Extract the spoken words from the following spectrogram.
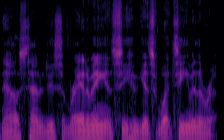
Now it's time to do some randoming and see who gets what team in the rip.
